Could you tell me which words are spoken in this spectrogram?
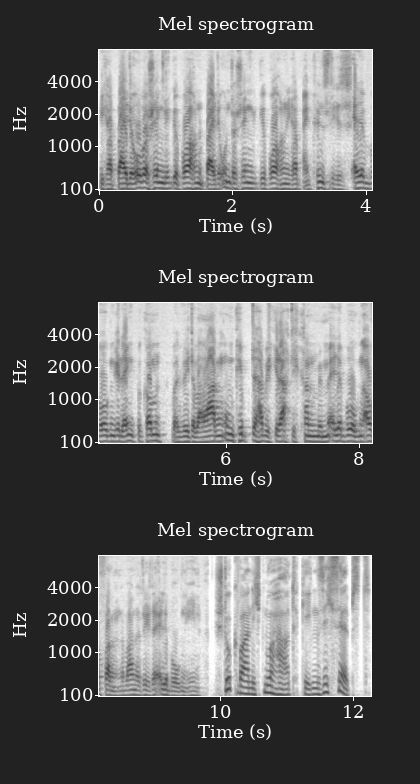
Ich habe beide Oberschenkel gebrochen, beide Unterschenkel gebrochen. Ich habe ein künstliches Ellenbogengelenk bekommen. Weil wie der Wagen umkippte, habe ich gedacht, ich kann mit dem Ellenbogen auffangen. Da war natürlich der Ellenbogen hin. Stuck war nicht nur hart gegen sich selbst.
